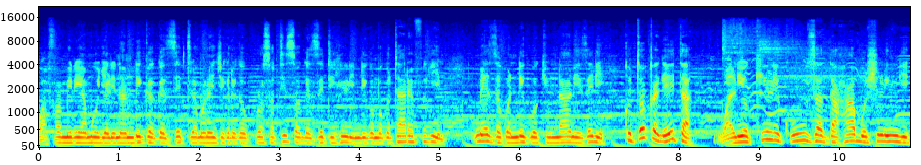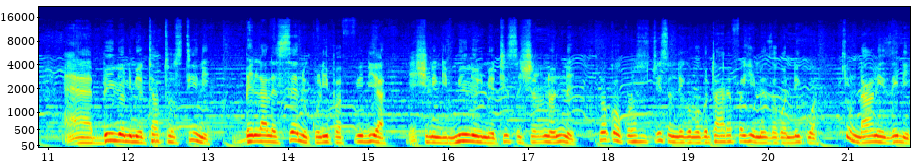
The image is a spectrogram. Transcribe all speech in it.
wa familia moja, linaandika gazeti la Mwananchi katika ukurasa tisa wa gazeti hili, ndiko ambako taarifa hii imeweza kuandikwa kiundani zaidi. Kutoka Geita waliokili kuuza dhahabu shilingi eh, bilioni 360 bila leseni kulipa fidia ya shilingi milioni 924. Nako ukurasa tisa ndiko ambako taarifa hii imeweza kuandikwa kiundani zaidi,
